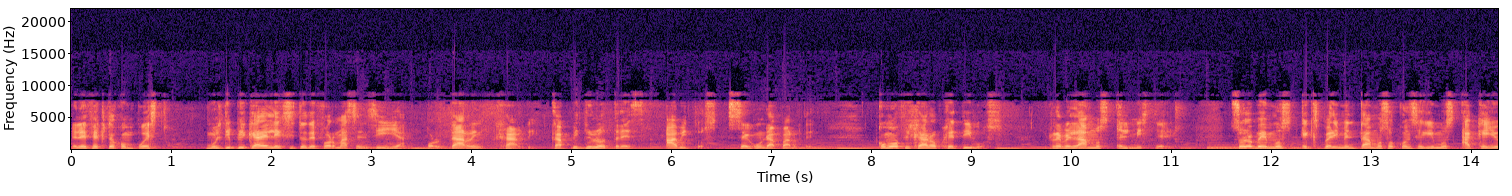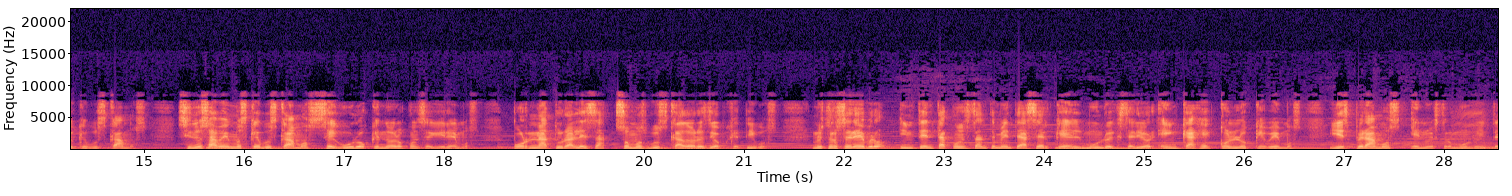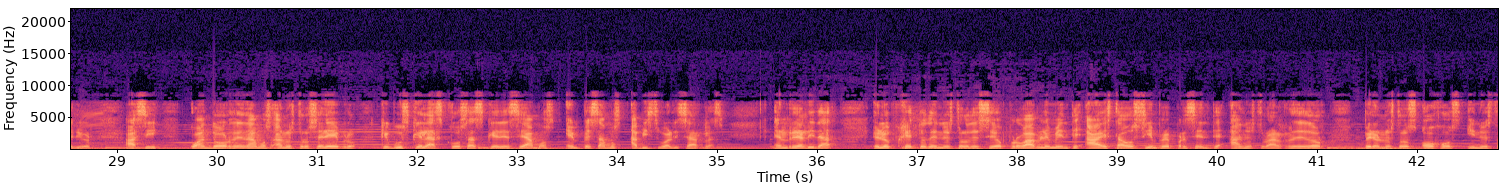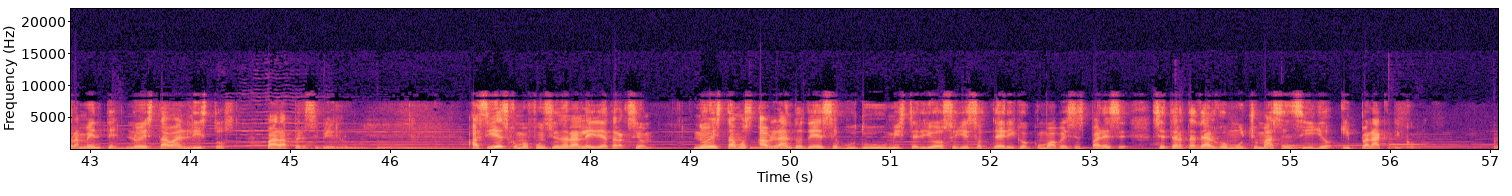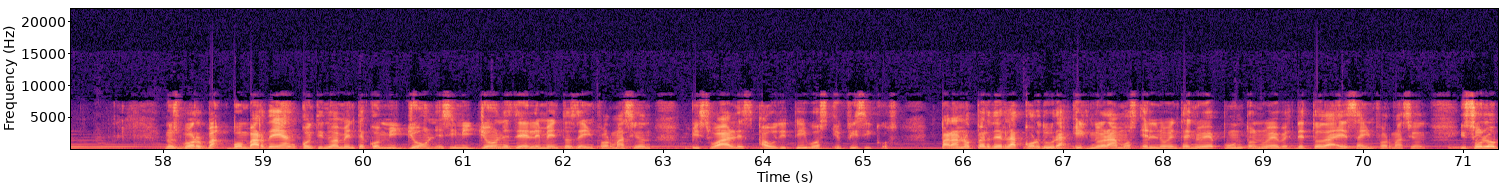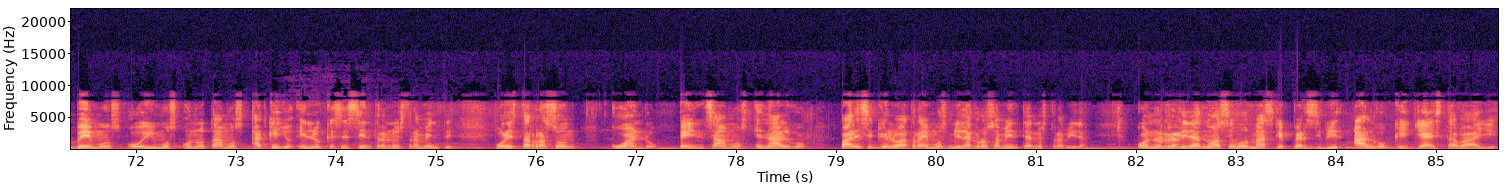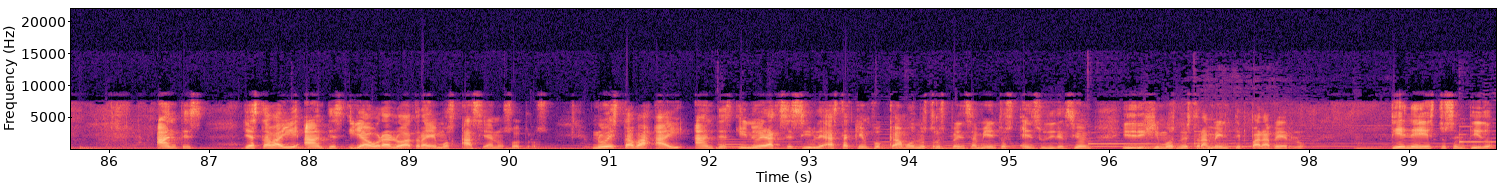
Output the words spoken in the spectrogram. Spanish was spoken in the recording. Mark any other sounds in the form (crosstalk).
El efecto compuesto. Multiplicar el éxito de forma sencilla por Darren Hardy. Capítulo 3. Hábitos. Segunda parte. ¿Cómo fijar objetivos? Revelamos el misterio. Solo vemos, experimentamos o conseguimos aquello que buscamos. Si no sabemos qué buscamos, seguro que no lo conseguiremos. Por naturaleza somos buscadores de objetivos. Nuestro cerebro intenta constantemente hacer que el mundo exterior encaje con lo que vemos y esperamos en nuestro mundo interior. Así, cuando ordenamos a nuestro cerebro que busque las cosas que deseamos, empezamos a visualizarlas. En realidad, el objeto de nuestro deseo probablemente ha estado siempre presente a nuestro alrededor, pero nuestros ojos y nuestra mente no estaban listos para percibirlo. Así es como funciona la ley de atracción. No estamos hablando de ese vudú misterioso y esotérico como a veces parece, se trata de algo mucho más sencillo y práctico. Nos bombardean continuamente con millones y millones de elementos de información visuales, auditivos y físicos. Para no perder la cordura, ignoramos el 99.9 de toda esa información y solo vemos, oímos o notamos aquello en lo que se centra nuestra mente. Por esta razón, cuando pensamos en algo, parece que lo atraemos milagrosamente a nuestra vida, cuando en realidad no hacemos más que percibir algo que ya estaba allí. Antes, ya estaba allí antes y ahora lo atraemos hacia nosotros no estaba ahí antes y no era accesible hasta que enfocamos nuestros pensamientos en su dirección y dirigimos nuestra mente para verlo. ¿Tiene esto sentido?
